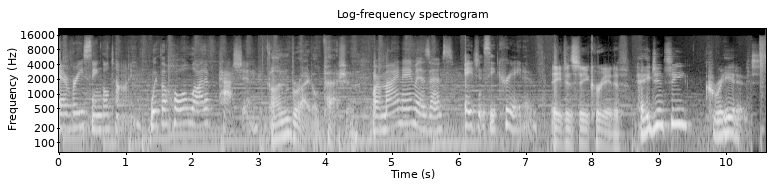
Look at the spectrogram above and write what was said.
Every single time. With a whole lot of passion. Unbridled passion. Or my name isn't Agency Creative. Agency Creative. Agency Creative.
